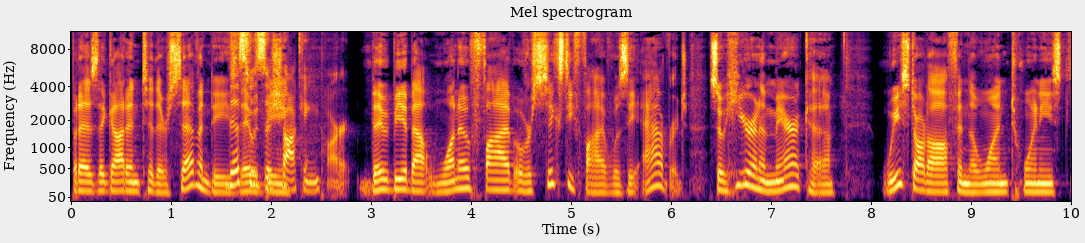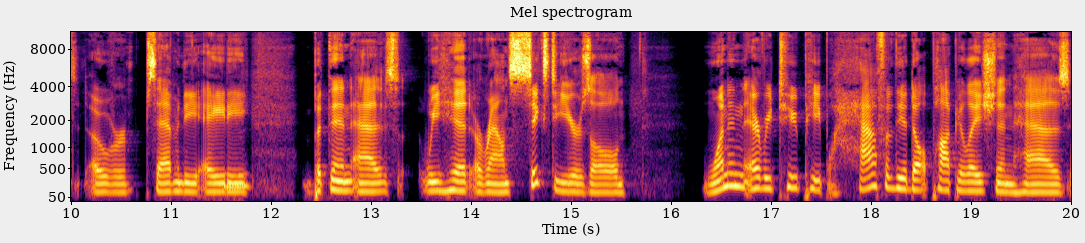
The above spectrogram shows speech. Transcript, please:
But as they got into their 70s, This they was would the be, shocking part. They would be about 105 over 65 was the average. So here in America, we start off in the 120s over 70, 80. Mm-hmm. But then as we hit around 60 years old, one in every two people, half of the adult population has,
